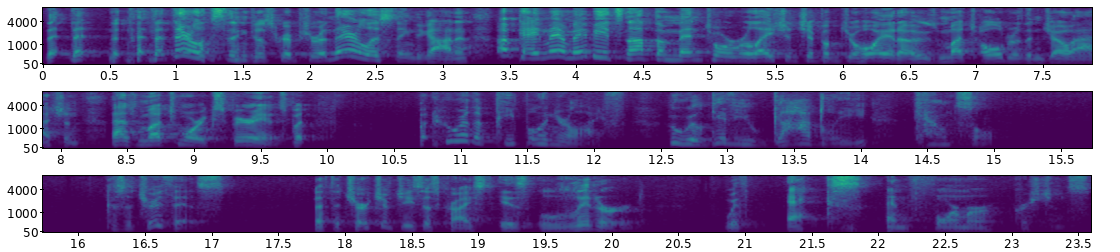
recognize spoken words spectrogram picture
that, that, that, that, they're listening to Scripture and they're listening to God. And okay, man, maybe it's not the mentor relationship of Jehoiada, who's much older than Joash and has much more experience, but, but who are the people in your life who will give you godly counsel? Because the truth is that the church of Jesus Christ is littered with ex and former Christians.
